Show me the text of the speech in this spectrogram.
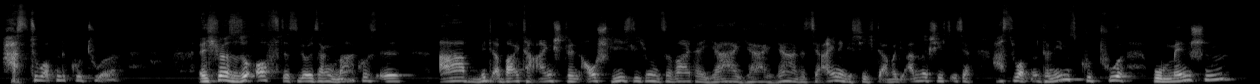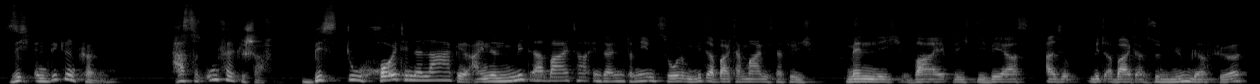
Hast du überhaupt eine Kultur? Ich höre so oft, dass die Leute sagen, Markus, äh, ah, Mitarbeiter einstellen ausschließlich und so weiter. Ja, ja, ja, das ist ja eine Geschichte. Aber die andere Geschichte ist ja, hast du überhaupt eine Unternehmenskultur, wo Menschen sich entwickeln können? Hast du das Umfeld geschaffen? Bist du heute in der Lage, einen Mitarbeiter in dein Unternehmen zu holen? Und Mitarbeiter meine ich natürlich männlich, weiblich, divers, also Mitarbeiter als Synonym dafür.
